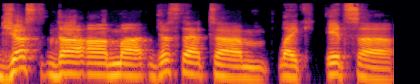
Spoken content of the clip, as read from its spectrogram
just the um, uh, just that um, like it's uh,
